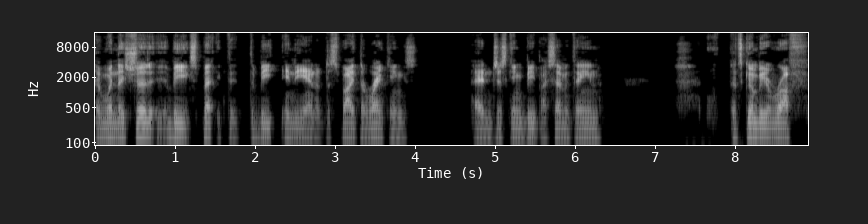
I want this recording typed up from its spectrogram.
and when they should be expected to beat Indiana despite the rankings, and just getting beat by 17, it's going to be a rough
